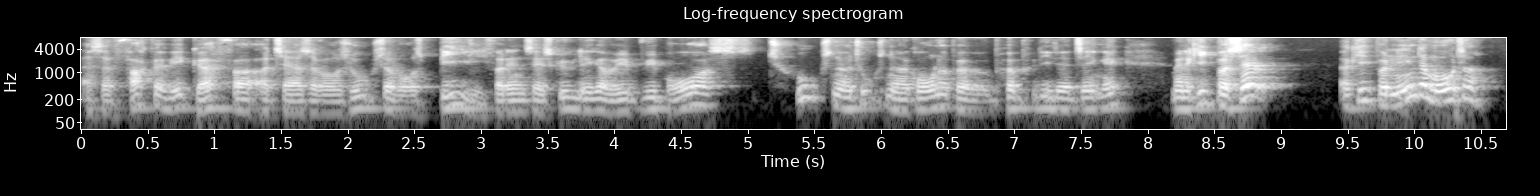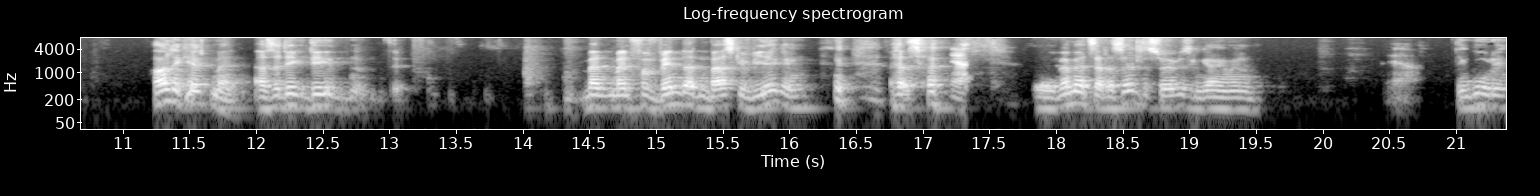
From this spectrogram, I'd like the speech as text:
altså, fuck, hvad vi ikke gør for at tage os af vores hus og vores bil, for den sags skyld, ikke? Og vi, vi bruger tusinder og tusinder af kroner på, på, på de der ting, ikke? Men at kigge på os selv, og kigge på den indre motor, hold da kæft, mand. Altså, det, det, man, man forventer, at den bare skal virke, ikke? altså, ja. Øh, hvad med at tage dig selv til service en gang imellem? Ja. Det er en god idé.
